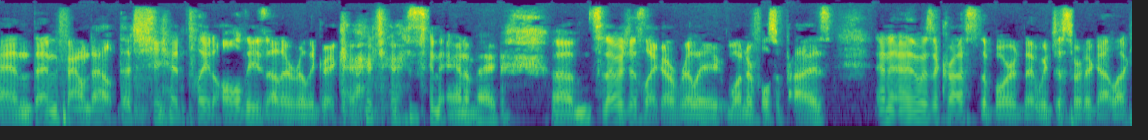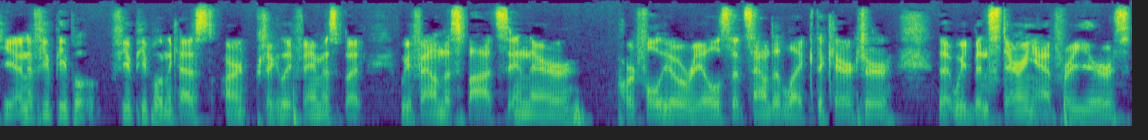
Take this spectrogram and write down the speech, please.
and then found out that she had played all these other really great characters in anime. Um, so that was just like a really wonderful surprise, and, and, it was across the board that we just sort of got lucky. And a few people, few people in the cast aren't particularly famous, but we found the spots in their portfolio reels that sounded like the character that we'd been staring at for years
